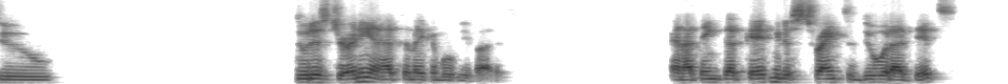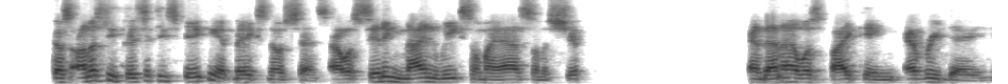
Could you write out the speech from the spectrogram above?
to do this journey and had to make a movie about it. And I think that gave me the strength to do what I did. Because honestly, physically speaking, it makes no sense. I was sitting nine weeks on my ass on a ship, and then I was biking every day.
